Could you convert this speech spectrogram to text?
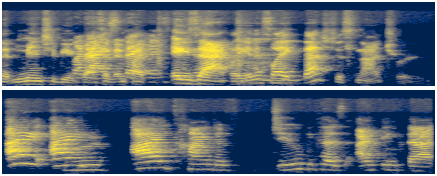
that men should be Like, aggressive and fight. men to be Exactly, and it's like that's just not true. I I I kind of do because I think that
